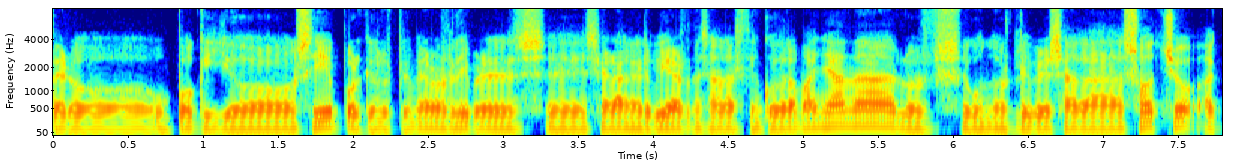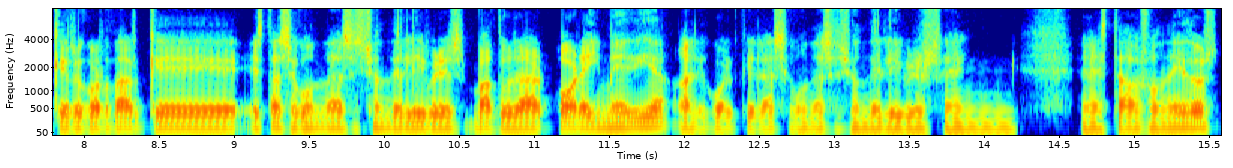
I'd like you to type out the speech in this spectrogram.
pero un poquillo sí, porque los primeros libres eh, serán el viernes a las 5 de la mañana, los segundos libres a las 8. Hay que recordar que esta segunda sesión de libres va a durar hora y media, al igual que la segunda sesión de libres en, Estados Unidos.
